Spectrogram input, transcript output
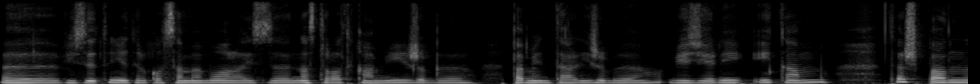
e, wizyty nie tylko samemu, ale i z nastolatkami, żeby pamiętali, żeby wiedzieli. I tam też pan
